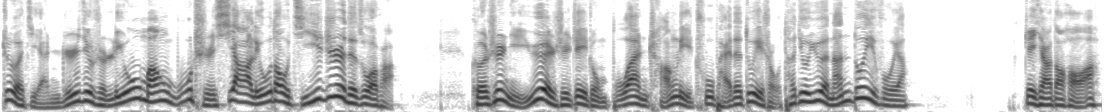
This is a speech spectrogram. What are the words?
这简直就是流氓无耻、下流到极致的做法。可是你越是这种不按常理出牌的对手，他就越难对付呀。这下倒好啊，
